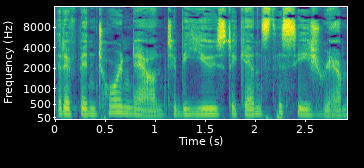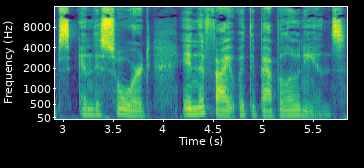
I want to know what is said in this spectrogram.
that have been torn down to be used against the siege ramps and the sword in the fight with the Babylonians.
